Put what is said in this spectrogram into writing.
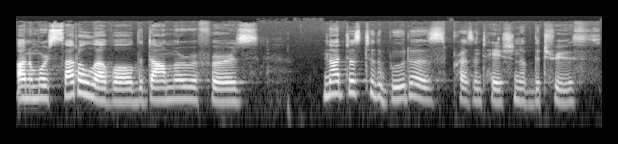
On a more subtle level, the Dhamma refers not just to the Buddha's presentation of the truth,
